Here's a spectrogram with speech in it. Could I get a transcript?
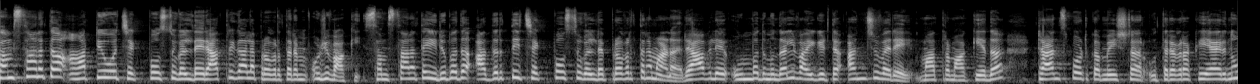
സംസ്ഥാനത്ത് ആർ ടി ഒ ചെക്ക് പോസ്റ്റുകളുടെ രാത്രികാല പ്രവർത്തനം ഒഴിവാക്കി. സംസ്ഥാനത്തെ ഇരുപത് അതിർത്തി ചെക്ക് പോസ്റ്റുകളുടെ പ്രവർത്തനമാണ് രാവിലെ ഒമ്പത് മുതൽ വൈകിട്ട് അഞ്ചു വരെ മാത്രമാക്കിയത്. ട്രാൻസ്പോർട്ട് കമ്മീഷണർ ഉത്തരവിറക്കിയായിരുന്നു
